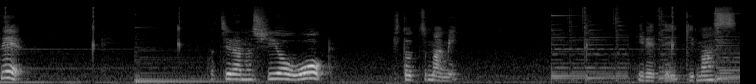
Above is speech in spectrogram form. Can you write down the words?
でちらの塩を一つまみ入れていきます。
